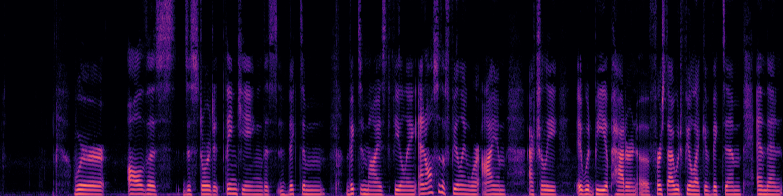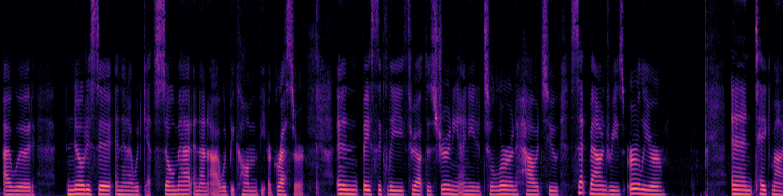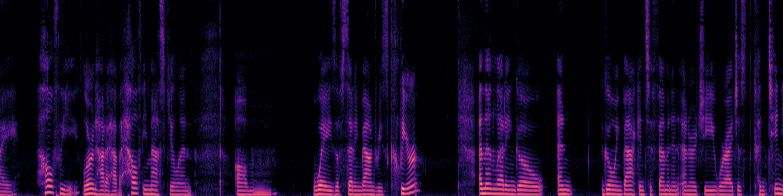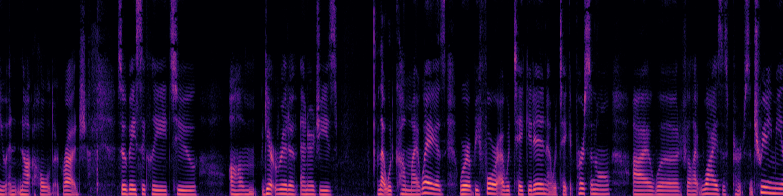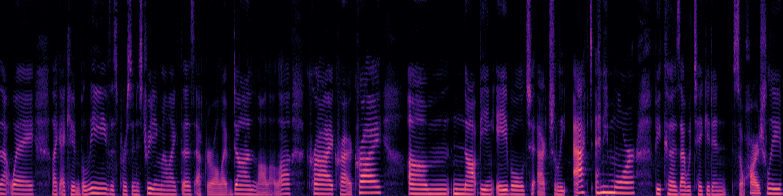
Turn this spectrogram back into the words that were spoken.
where all this distorted thinking this victim victimized feeling and also the feeling where i am actually it would be a pattern of first I would feel like a victim and then I would notice it and then I would get so mad and then I would become the aggressor. And basically, throughout this journey, I needed to learn how to set boundaries earlier and take my healthy, learn how to have a healthy masculine um, ways of setting boundaries clear and then letting go and going back into feminine energy where I just continue and not hold a grudge. So basically, to um, get rid of energies that would come my way, as where before I would take it in, I would take it personal. I would feel like, why is this person treating me that way? Like, I can't believe this person is treating me like this after all I've done. La la la. Cry, cry, cry um, not being able to actually act anymore because I would take it in so harshly.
